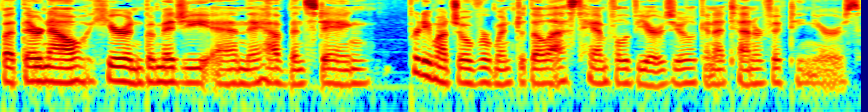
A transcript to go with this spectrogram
but they're now here in Bemidji and they have been staying pretty much over winter the last handful of years. You're looking at 10 or 15 years.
